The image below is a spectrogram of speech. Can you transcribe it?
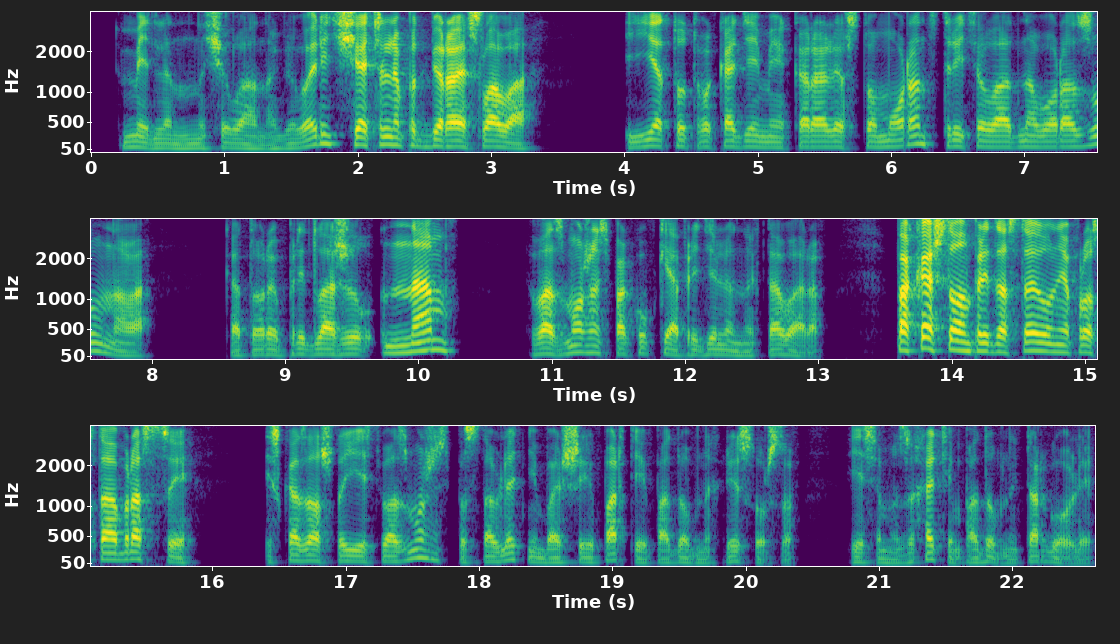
— медленно начала она говорить, тщательно подбирая слова. «Я тут в Академии Королевства Муран встретила одного разумного, который предложил нам возможность покупки определенных товаров. Пока что он предоставил мне просто образцы и сказал, что есть возможность поставлять небольшие партии подобных ресурсов если мы захотим подобной торговли.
